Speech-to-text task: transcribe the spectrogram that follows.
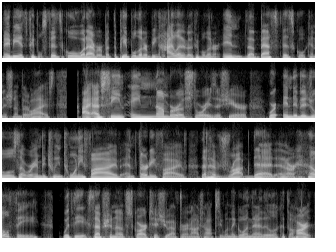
Maybe it's people's physical, whatever, but the people that are being highlighted are the people that are in the best physical condition of their lives. I, have seen a number of stories this year where individuals that were in between 25 and 35 that have dropped dead and are healthy, with the exception of scar tissue after an autopsy. When they go in there and they look at the heart,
